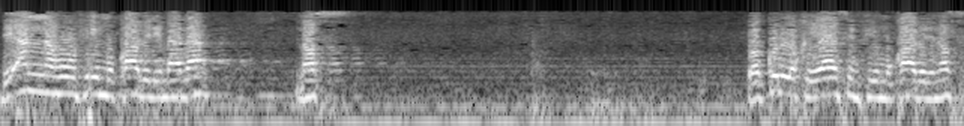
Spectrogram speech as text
بأنه في مقابل ماذا؟ نص. وكل قياس في مقابل نص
